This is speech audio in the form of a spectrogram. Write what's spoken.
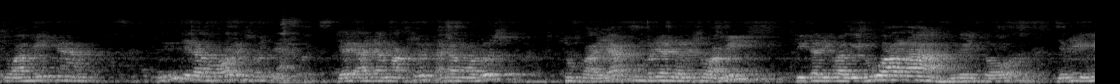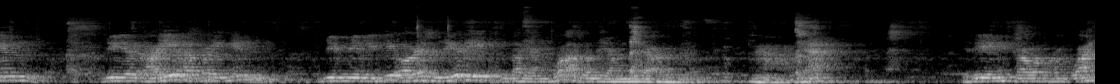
suaminya. Ini tidak boleh seperti. Jadi ada maksud, ada modus supaya pemberian dari suami tidak dibagi dua lah gitu. Jadi ingin diraih atau ingin dimiliki oleh sendiri entah yang tua atau yang muda. Nah ya. Jadi ini kalau perempuan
